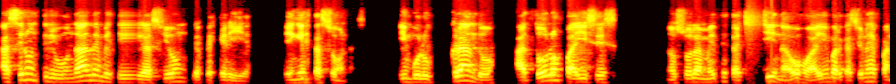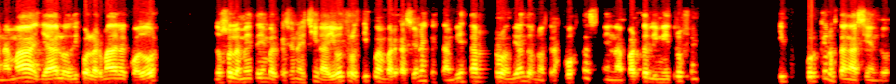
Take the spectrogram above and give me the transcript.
a hacer un tribunal de investigación de pesquería en estas zonas, involucrando a todos los países, no solamente está China, ojo, hay embarcaciones de Panamá, ya lo dijo la Armada del Ecuador, no solamente hay embarcaciones de China, hay otro tipo de embarcaciones que también están rondeando nuestras costas en la parte limítrofe. ¿Y por qué lo están haciendo?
